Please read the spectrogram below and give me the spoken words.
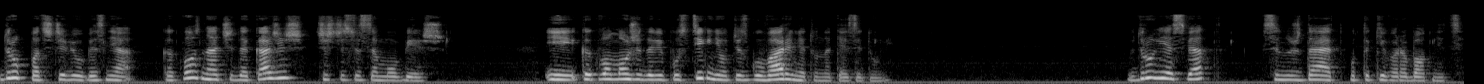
Друг път ще ви обясня какво значи да кажеш, че ще се самоубиеш и какво може да ви постигне от изговарянето на тези думи. В другия свят се нуждаят от такива работници.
